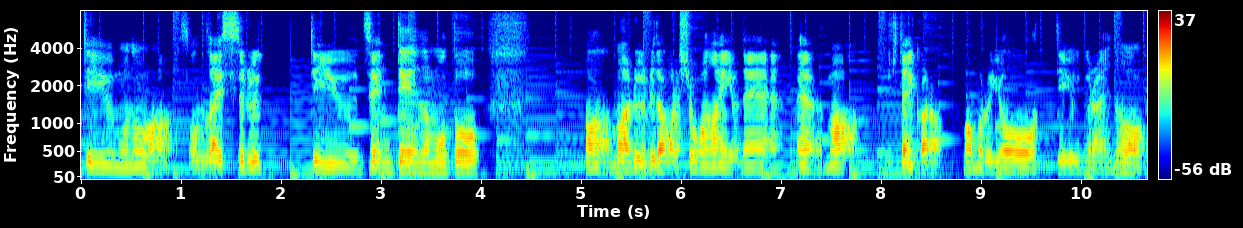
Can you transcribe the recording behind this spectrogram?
ていうものは存在するっていう前提のもと、まあまあルールだからしょうがないよね。えまあ行きたいから守るよっていうぐらいの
